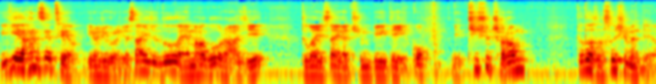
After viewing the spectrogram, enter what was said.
이게 한 세트예요. 이런 식으로 이제 사이즈도 M하고 라지 두 가지 사이즈가 준비되어 있고 티슈처럼 뜯어서 쓰시면 돼요.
